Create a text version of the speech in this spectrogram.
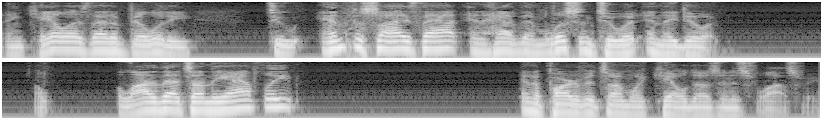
and Cael has that ability to emphasize that and have them listen to it, and they do it. A lot of that's on the athlete, and a part of it's on what Cael does in his philosophy.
